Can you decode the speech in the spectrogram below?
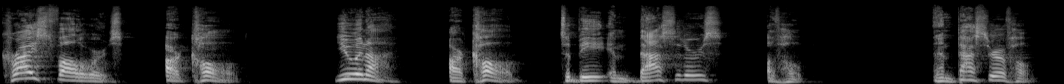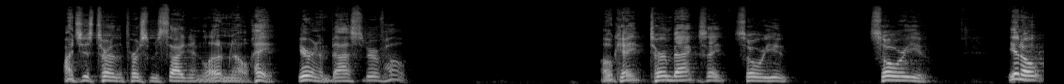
Christ followers are called, you and I are called to be ambassadors of hope. An ambassador of hope. Why don't you just turn to the person beside you and let them know, hey, you're an ambassador of hope. Okay, turn back and say, so are you. So are you. You know,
